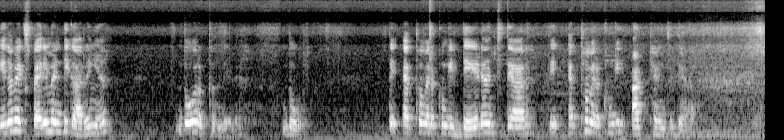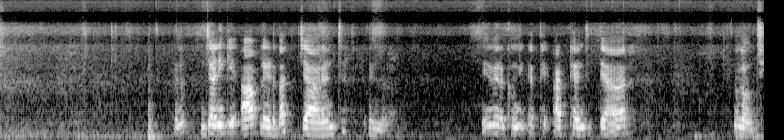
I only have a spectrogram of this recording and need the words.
ਇਹਦਾ ਮੈਂ ਐਕਸਪੈਰੀਮੈਂਟ ਹੀ ਕਰ ਰਹੀ ਹਾਂ। ਦੋ ਰੱਖਣ ਦੇ ਨੇ ਦੋ। ਤੇ ਇੱਥੋਂ ਮੈਂ ਰੱਖੂੰਗੀ 1.5 ਇੰਚ ਤਿਆਰ ਤੇ ਇੱਥੋਂ ਮੈਂ ਰੱਖੂੰਗੀ 8 ਇੰਚ ਤਿਆਰ। ਹੈਨਾ? ਜਾਨੀ ਕਿ ਆਹ ਪਲੇਟ ਦਾ 4 ਇੰਚ ਇੰਨਾ। ਇਹ ਮੈਂ ਰੱਖੂੰਗੀ ਇੱਥੇ 8 ਇੰਚ ਤਿਆਰ। ਲਓ ਜੀ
